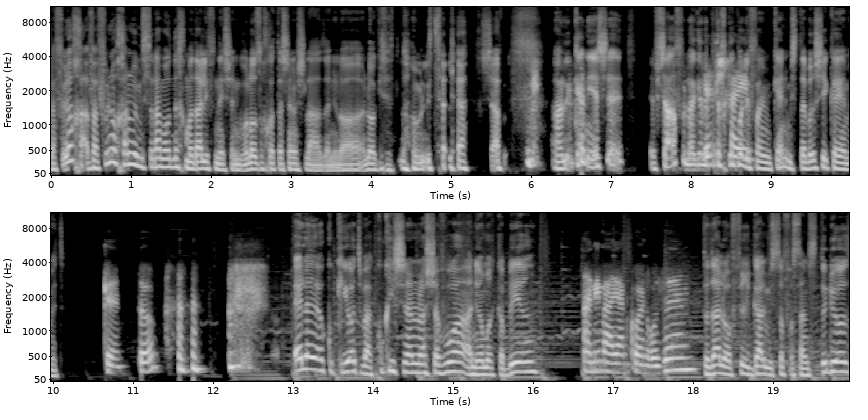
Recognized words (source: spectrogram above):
ואפילו, ואפילו אכלנו במסעדה מאוד נחמדה לפני, שאני כבר לא זוכר את השם שלה, אז אני לא, לא אגיד, לא ממליץ עליה עכשיו. אבל כן, יש, אפשר אפילו להגיע לפתח תקווה לפעמים, כן, מסתבר שהיא קיימת. כן, טוב. אלה היו הקוקיות והקוקיס שלנו לשבוע, אני עומר כביר. אני מעיין כהן רוזן. תודה לאופיר גל מ-Soft Sound Studios,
